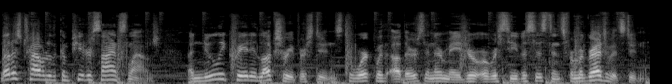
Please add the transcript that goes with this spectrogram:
let us travel to the Computer Science Lounge, a newly created luxury for students to work with others in their major or receive assistance from a graduate student.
